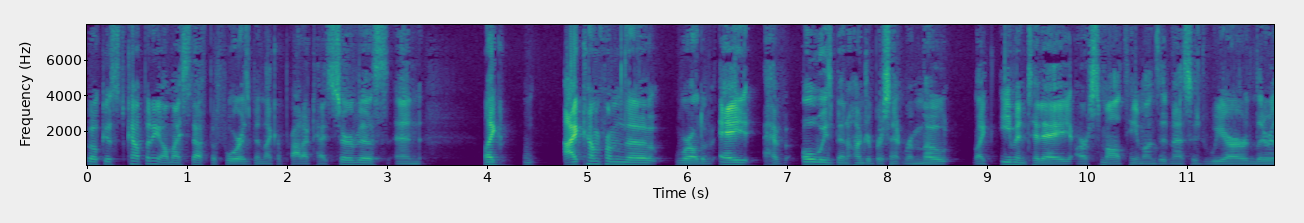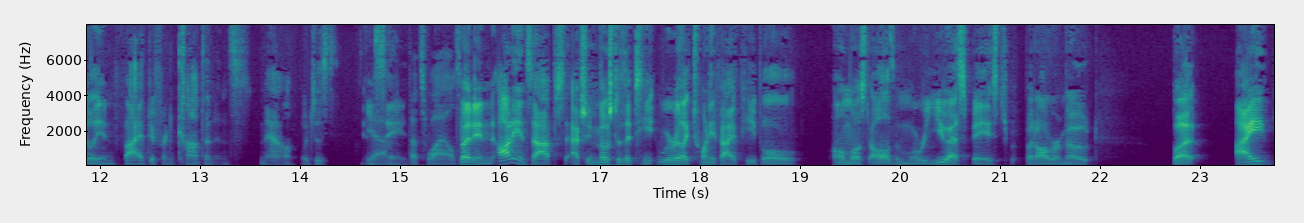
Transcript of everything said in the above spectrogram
focused company. All my stuff before has been like a productized service and like I come from the world of a have always been 100% remote. Like even today, our small team on Zip Message, we are literally in five different continents now, which is insane. Yeah, that's wild. But in audience ops, actually, most of the team, we were like 25 people. Almost all of them were US based, but all remote. But I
